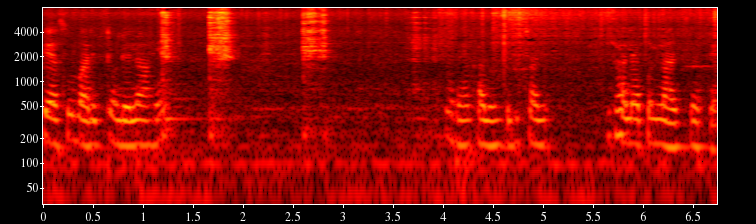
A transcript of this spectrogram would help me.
गॅस मी बारीक ठेवलेला आहे. बघा खालून किती छान झाल्या पण लाल त्या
